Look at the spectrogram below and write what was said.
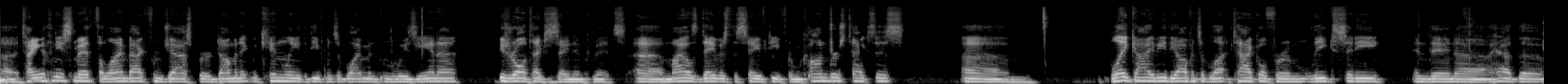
uh, Tyanthony Smith, the linebacker from Jasper, Dominic McKinley, the defensive lineman from Louisiana. These are all Texas A&M commits. Uh, Miles Davis, the safety from Converse, Texas. Um, Blake Ivy, the offensive tackle from League City. And then uh, I had the,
